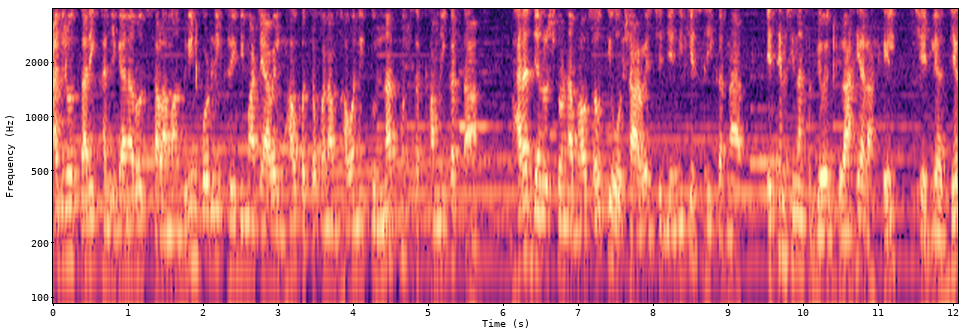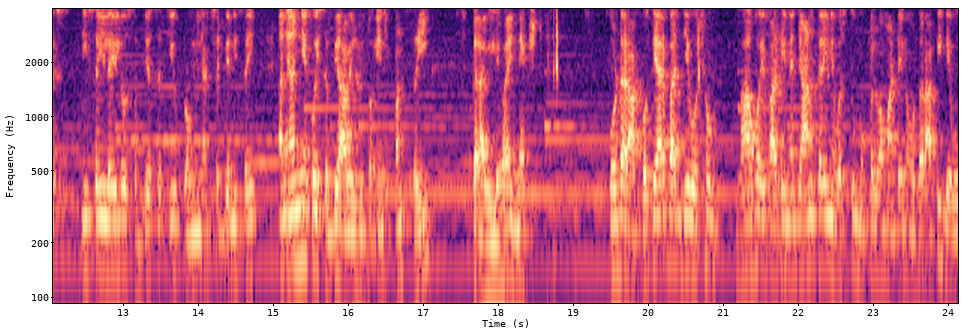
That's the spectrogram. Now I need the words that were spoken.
આજ રોજ તારીખ ખાલી ગયાના રોજ શાળામાં ગ્રીન બોર્ડની ખરીદી માટે આવેલ ભાવપત્રકોના ભાવોની તુલનાત્મક સરખામણી કરતા ભારત જનરલ સ્ટોરના ભાવ સૌથી ઓછા આવેલ છે, જે નીચે સહી કરનાર એસએમસીના સભ્યોએ ગ્રાહ્ય રાખેલ છે. એટલે અધ્યક્ષની સહી લઈ લો, સભ્ય સચિવ પ્રોમિનન્ટ સભ્યની સહી અને અન્ય કોઈ સભ્ય આવેલ હોય તો એની પણ સહી કરાવી લેવાય. નેક્સ્ટ ઓર્ડર આપો. ત્યારબાદ જે ઓછો ભાવ હોય પાર્ટીને જાણ કરીને વસ્તુ મોકલવા માટેનો ઓર્ડર આપી દેવો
